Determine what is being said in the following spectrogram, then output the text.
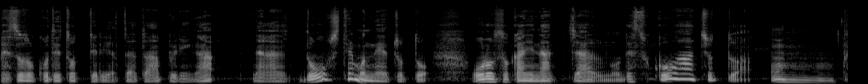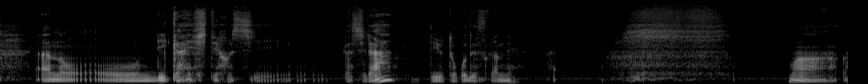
ペソドコで撮ってるやつあとアプリが。だからどうしてもねちょっとおろそかになっちゃうのでそこはちょっとうん。あの理解してほしいかしら？っていうとこですかね、はい、まあ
